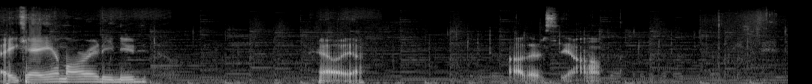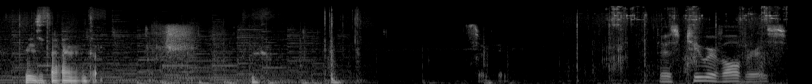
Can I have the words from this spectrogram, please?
AKM already, dude. Hell yeah. Oh, there's the um. He's a phantom. There's two revolvers.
